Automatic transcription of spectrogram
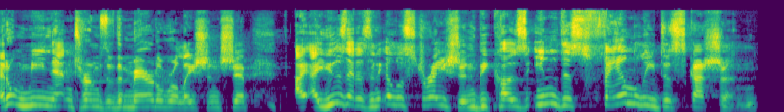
I don't mean that in terms of the marital relationship. I, I, use that as an illustration because in this family discussion,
